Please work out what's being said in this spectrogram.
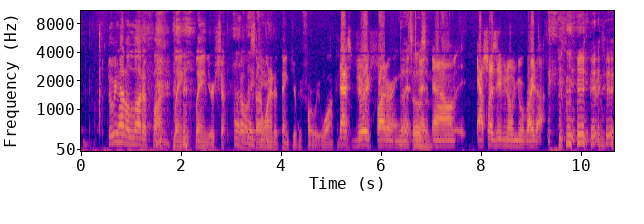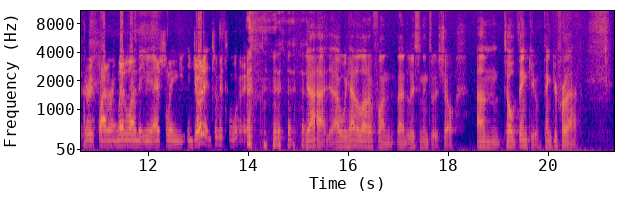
so we had a lot of fun playing playing your show Oh, thank so i wanted to thank you before we walk That's very flattering. That's that, awesome. That, um, our even on your radar. Very flattering. Let alone that you actually enjoyed it and took it to work. yeah, yeah, we had a lot of fun uh, listening to the show. Um, so thank you, thank you for that.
